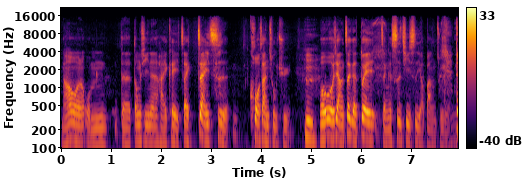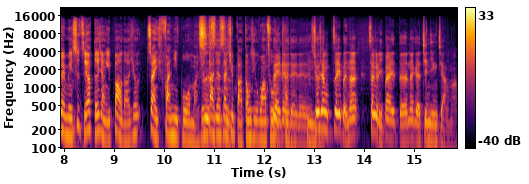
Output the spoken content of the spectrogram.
然后我们的东西呢还可以再再一次扩散出去。嗯，我我想这个对整个士气是有帮助的。对，每次只要得奖一报道，就再翻一波嘛，就大家再去把东西挖出来看。对对对对，就像这一本，他上个礼拜得那个金鹰奖嘛。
